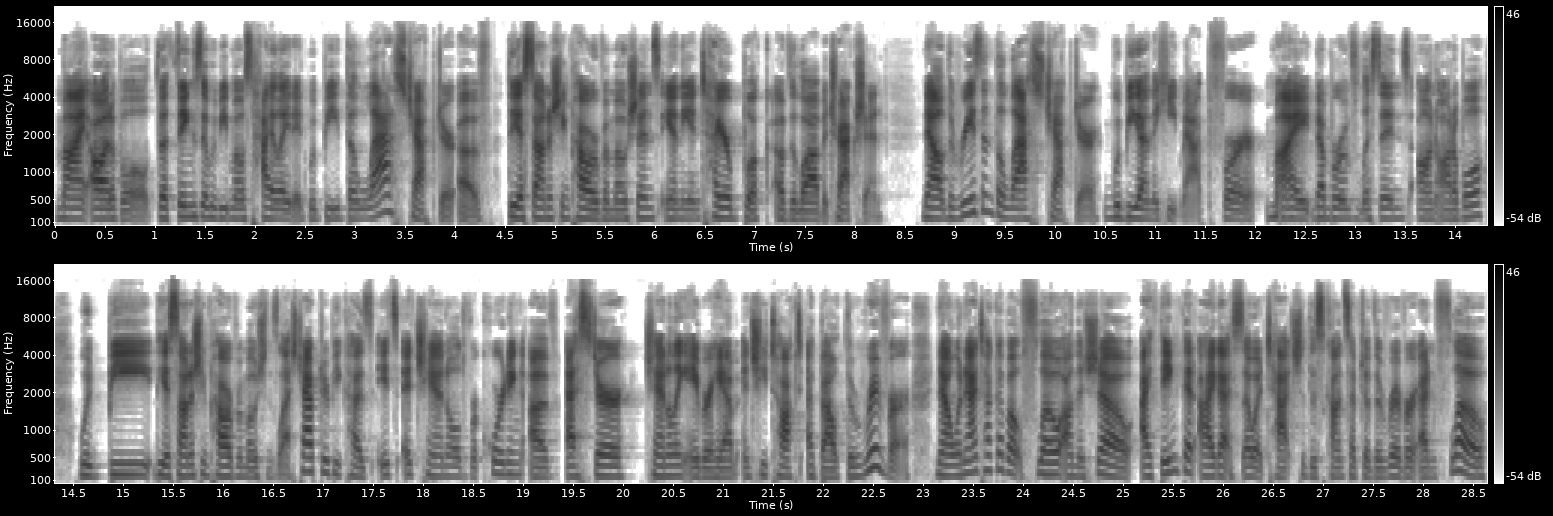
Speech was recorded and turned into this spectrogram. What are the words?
my Audible, the things that would be most highlighted would be the last chapter of The Astonishing Power of Emotions and the entire book of the Law of Attraction. Now, the reason the last chapter would be on the heat map for my number of listens on Audible would be The Astonishing Power of Emotions last chapter because it's a channeled recording of Esther channeling Abraham and she talked about the river. Now, when I talk about flow on the show, I think that I got so attached to this concept of the river and flow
